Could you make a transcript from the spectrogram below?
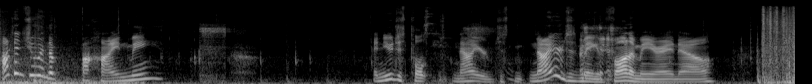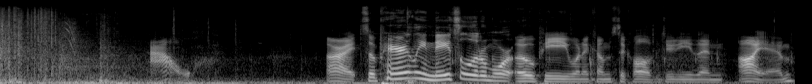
How did you end up behind me? And you just pulled. Now you're just. Now you're just making fun of me right now. Ow. Alright, so apparently Nate's a little more OP when it comes to Call of Duty than I am.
